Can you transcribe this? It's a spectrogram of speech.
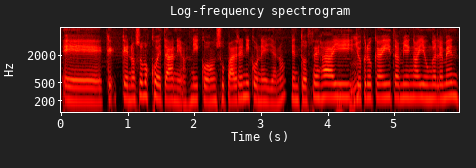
eh, que, que no somos coetáneos, ni con su padre ni con ella, ¿no? Entonces ahí, yo creo que ahí también hay un elemento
